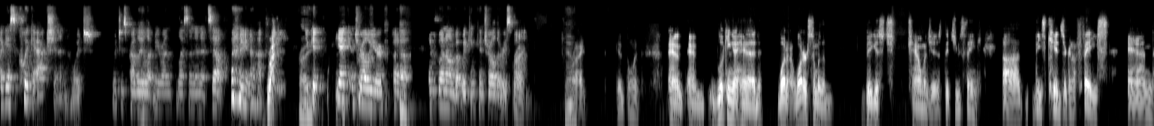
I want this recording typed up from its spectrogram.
I guess quick action, which which is probably a let me run lesson in itself. you know, right Right. You can you can't control your uh, what's going on, but we can control the response. Right. Yeah. right. Good point. And and looking ahead, what are, what are some of the biggest ch- challenges that you think uh, these kids are going to face, and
